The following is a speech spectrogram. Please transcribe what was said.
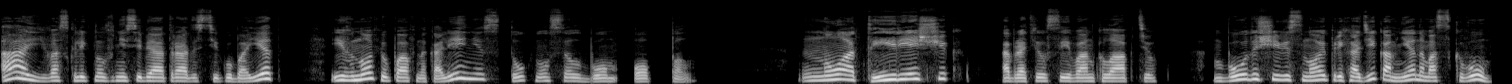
«Ай!» — воскликнул вне себя от радости губоед и, вновь упав на колени, стукнулся лбом об пол. «Ну, а ты, резчик?» — обратился Иван к Лаптю. «Будущей весной приходи ко мне на Москву.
